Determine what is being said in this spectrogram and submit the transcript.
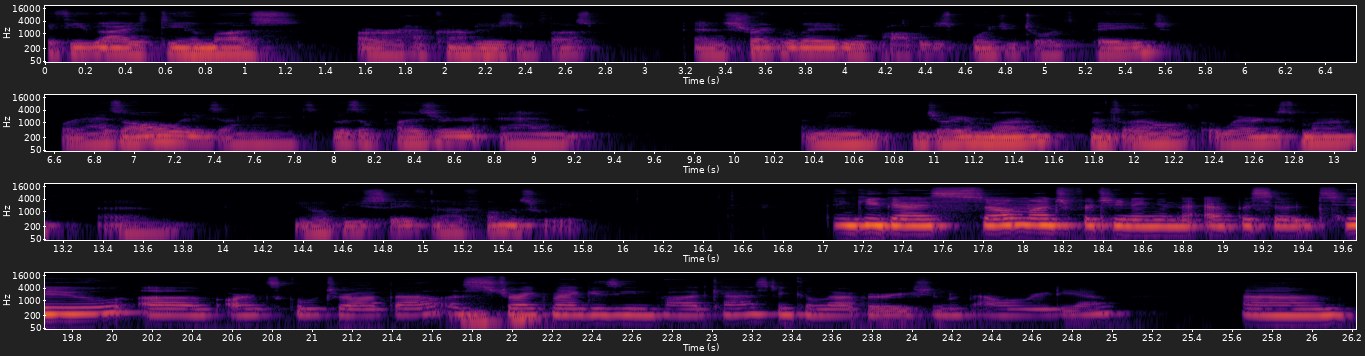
if you guys DM us or have conversations with us and strike related, we'll probably just point you towards the page. But as always, I mean, it's, it was a pleasure, and I mean, enjoy your month, Mental Health Awareness Month, and you know, be safe and have fun this week. Thank you guys so much for tuning in to episode two of Art School Dropout, a Mhm. Strike Magazine podcast in collaboration with Owl Radio. Um,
